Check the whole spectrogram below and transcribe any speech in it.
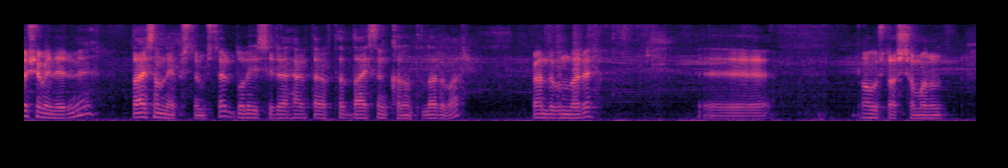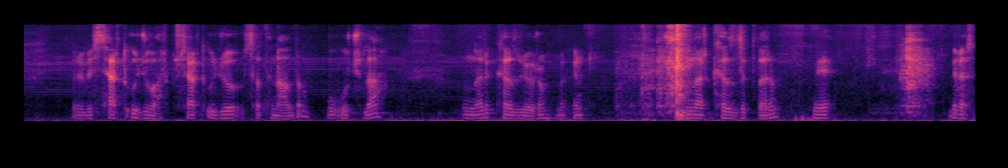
döşemelerini Dyson'la yapıştırmışlar. Dolayısıyla her tarafta Dyson kalıntıları var. Ben de bunları eee avuç taşlamanın böyle bir sert ucu var. Bu sert ucu satın aldım. Bu uçla bunları kazıyorum. Bakın bunlar kazdıklarım ve biraz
